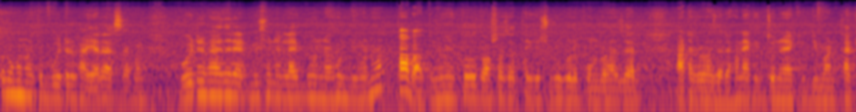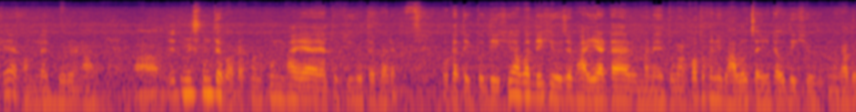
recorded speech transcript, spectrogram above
তখন হয়তো বুয়েটের ভাইয়ারা আছে এখন। বুয়েটের ভাইয়াদের অ্যাডমিশনের লাইফ ধরুন এখন ডিমান্ড হয়, পাবা। তুমি হয়তো দশ হাজার থেকে শুরু করে পনেরো হাজার, আঠারো হাজার, এখন এক একজনের এক ডিমান্ড থাকে, এখন লাইফ ধরে নাও। যে তুমি শুনতে পারো এখন কোন ভাইয়া এত কী হতে পারে, ওটাতে একটু দেখিও আবার দেখিও যে ভাইয়াটার মানে তোমার কতখানি ভালো চাই, এটাও দেখিও তোমাকে এত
